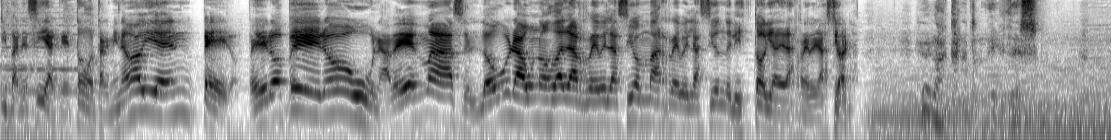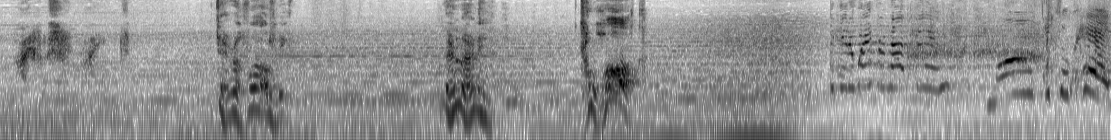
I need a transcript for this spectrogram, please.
Y parecía que todo terminaba bien, pero, pero, pero, una vez más, el Brown nos da la revelación más revelación de la historia de las revelaciones. You're not gonna believe this. I was right. They're evolving. They're learning to walk. Get away from that thing! Mom, it's okay.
